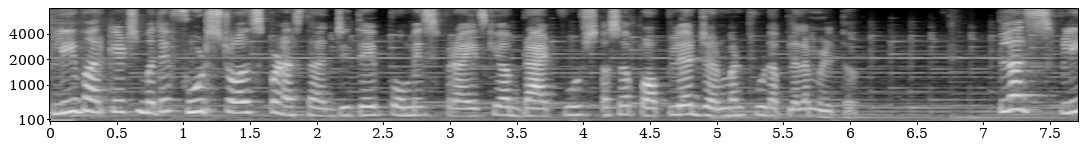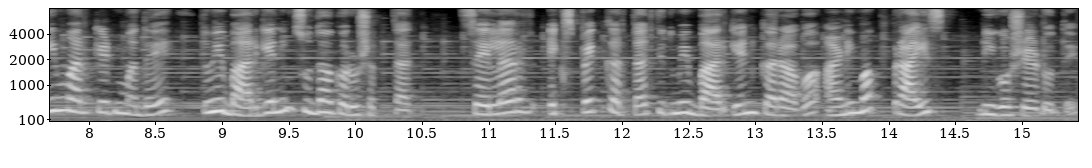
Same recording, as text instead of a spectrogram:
फ्ली मार्केट्समध्ये फूड स्टॉल्स पण असतात जिथे पोमेस फ्राईज किंवा ब्रॅड फूड्स असं पॉप्युलर जर्मन फूड आपल्याला मिळतं. प्लस फ्ली मार्केटमध्ये तुम्ही बार्गेनिंग सुद्धा करू शकतात. सेलर एक्सपेक्ट करतात की तुम्ही बार्गेन करावं आणि मग प्राइस निगोशिएट होते.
